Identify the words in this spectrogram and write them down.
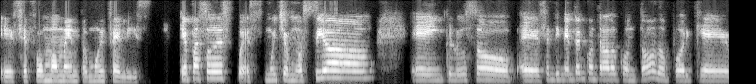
Ese fue un momento muy feliz. ¿Qué pasó después? Mucha emoción, e incluso eh, sentimiento encontrado con todo, porque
